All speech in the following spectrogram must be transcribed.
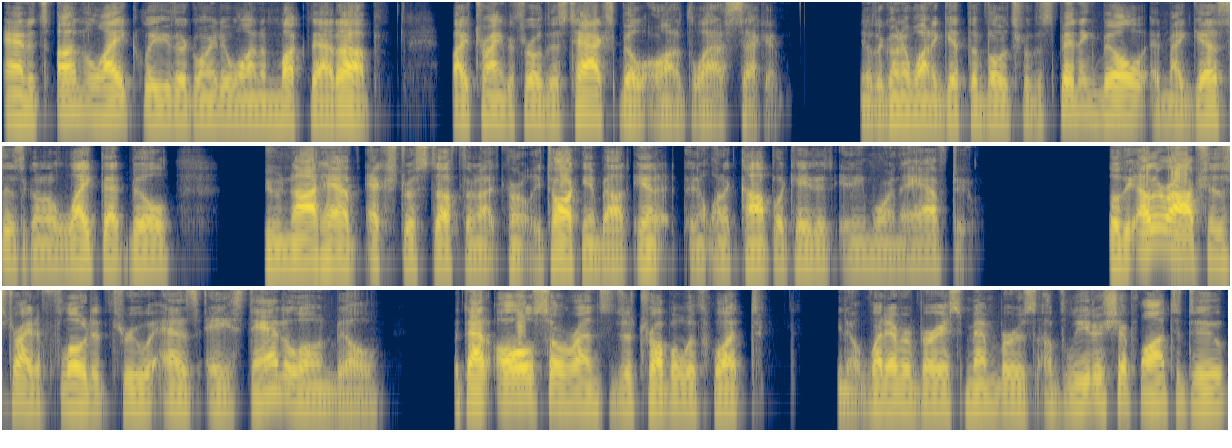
and it's unlikely they're going to want to muck that up by trying to throw this tax bill on at the last second. You know, they're going to want to get the votes for the spending bill, and my guess is they're going to like that bill do not have extra stuff they're not currently talking about in it. They don't want to complicate it any more than they have to. So the other option is to try to float it through as a standalone bill, but that also runs into trouble with what you know, whatever various members of leadership want to do.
